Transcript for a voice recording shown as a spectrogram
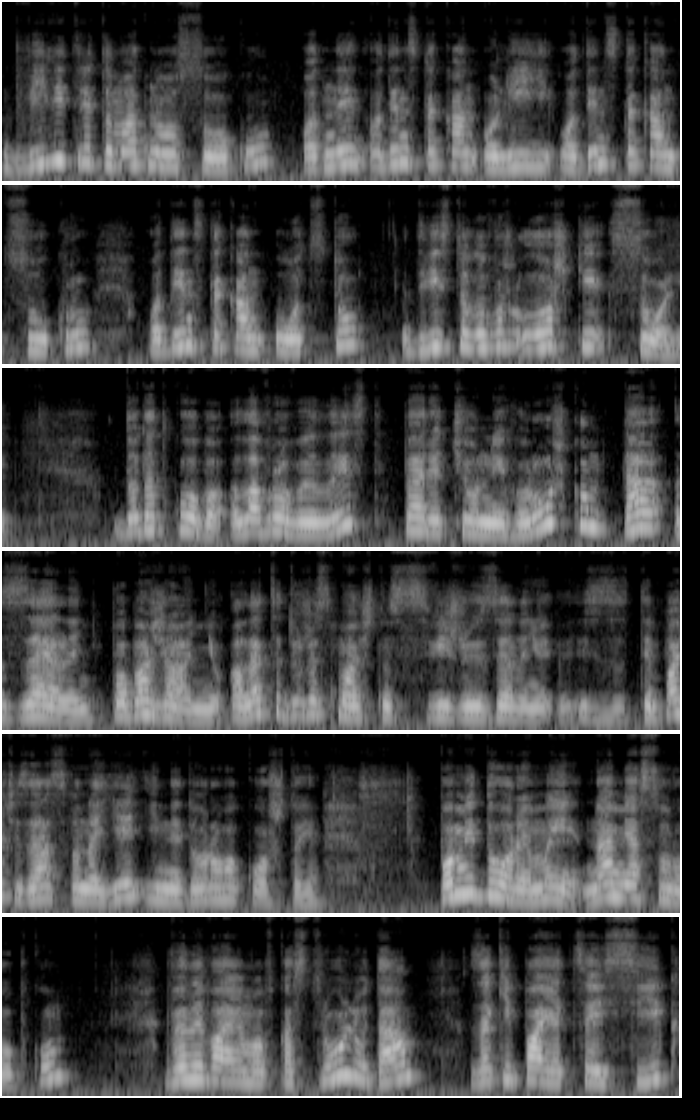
2 літри томатного соку, 1, стакан олії, 1 стакан цукру, 1 стакан оцту, 2 столові ложки солі. Додатково лавровий лист, перед чорний горошком та зелень по бажанню. Але це дуже смачно з свіжою зеленю. Тим паче зараз вона є і недорого коштує. Помідори ми на м'ясорубку. Виливаємо в каструлю, да? закипає цей сік,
